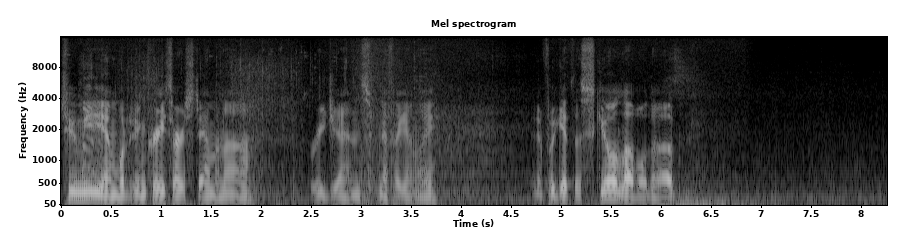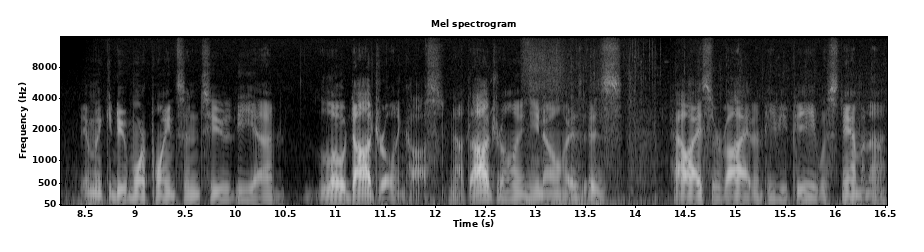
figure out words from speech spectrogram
Two medium would increase our stamina regen significantly. And if we get the skill leveled up, then we can do more points into the uh, low dodge rolling cost. Now dodge rolling, you know, is, is how I survive in PvP with stamina.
